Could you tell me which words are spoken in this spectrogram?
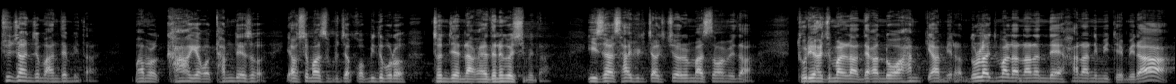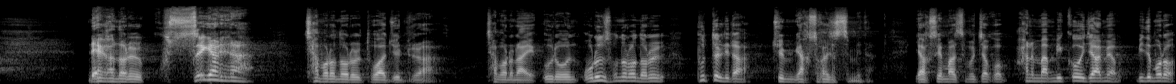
주저앉으면 안 됩니다. 마음을 강하게 하고 담대해서 약속 말씀 붙잡고 믿음으로 전제해 나가야 되는 것입니다. 이사 41장 10절은 말씀합니다. 두려하지 말라 내가 너와 함께 함이라 놀라지 말라 나는 내 하나님이 됨이라 내가 너를 굳세게 하리라 참으로 너를 도와주리라 참으로 나의 의로운 오른손으로 너를 붙들리라 주님 약속하셨습니다. 약속의 말씀 붙잡고 하나님만 믿고 의지하며 믿음으로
